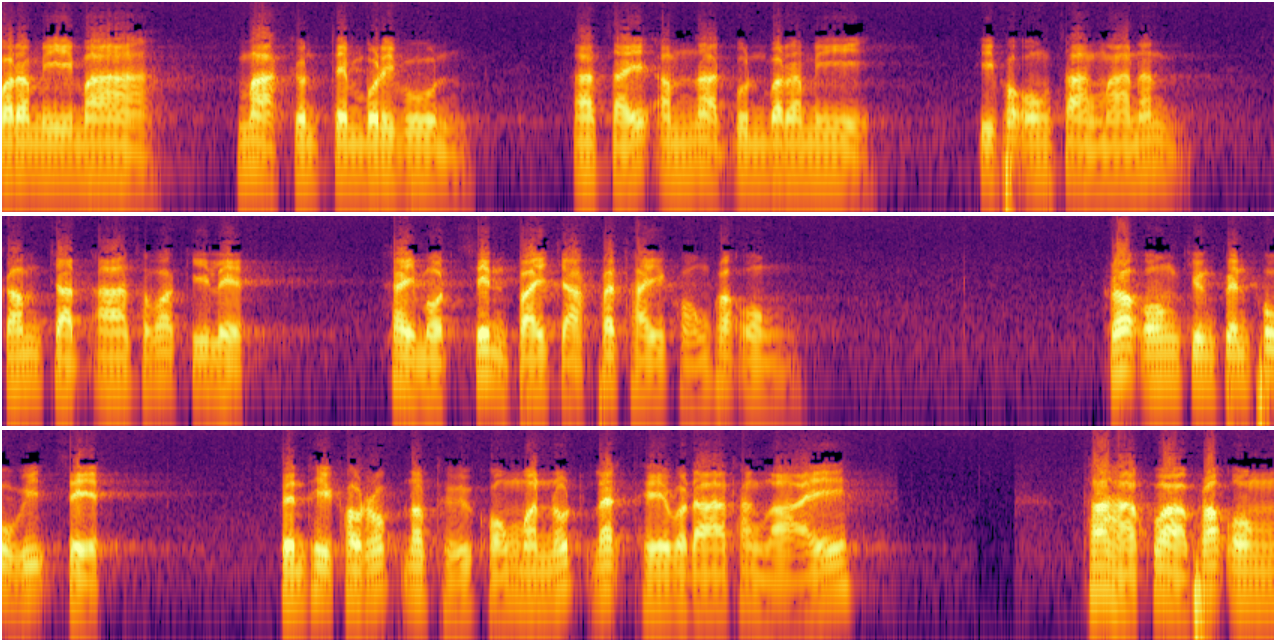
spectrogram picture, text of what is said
บารมีมามากจนเต็มบริบูรณ์ อาศัยอำนาจบุญบารมี ที่พระองค์สร้างมานั้นกำจัดอาสวะกิเลส ให้หมดสิ้นไปจากพระทัยของพระองค์ พระองค์จึงเป็นผู้วิเศษ เป็นที่เคารพนับถือของมนุษย์และเทวดาทั้งหลาย ถ้าหากว่าพระองค์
